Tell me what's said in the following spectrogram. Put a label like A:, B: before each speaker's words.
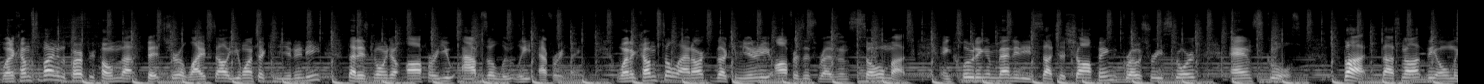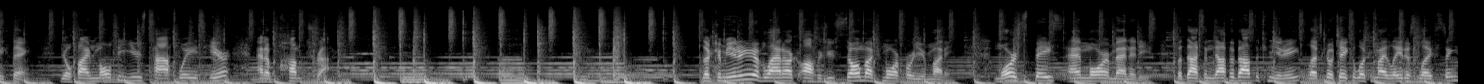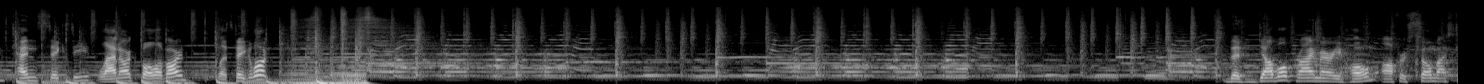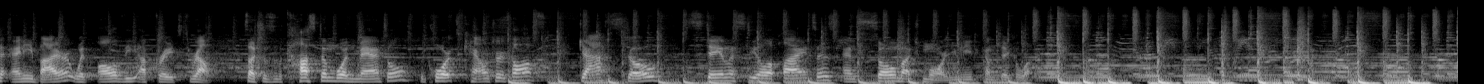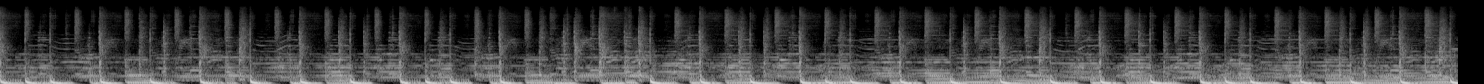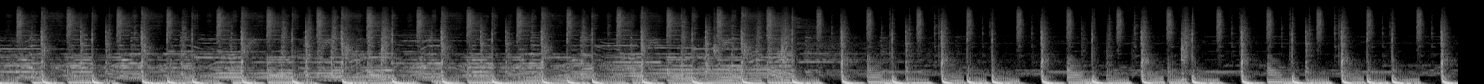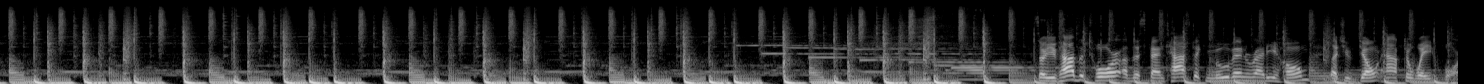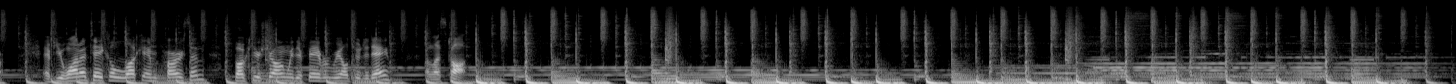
A: When it comes to finding the perfect home that fits your lifestyle, you want a community that is going to offer you absolutely everything. When it comes to Lanark, the community offers its residents so much, including amenities such as shopping, grocery stores, and schools. But that's not the only thing. You'll find multi-use pathways here and a pump track. The community of Lanark offers you so much more for your money more space, and more amenities. But that's enough about the community. Let's go take a look at my latest listing, 1060 Lanark Boulevard. Let's take a look. This double primary home offers so much to any buyer with all of the upgrades throughout, such as the custom wood mantle, the quartz countertops, gas stove, stainless steel appliances, and so much more. You need to come take a look. So you've had the tour of this fantastic move-in ready home that you don't have to wait for. If you want to take a look in person, book your showing with your favorite realtor today and let's talk.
